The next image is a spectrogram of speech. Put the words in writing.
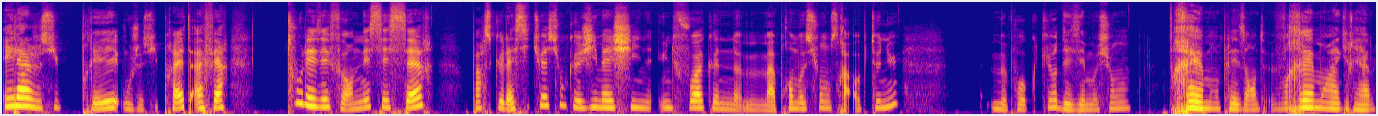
Et là, je suis prêt ou je suis prête à faire tous les efforts nécessaires parce que la situation que j'imagine une fois que ma promotion sera obtenue me procure des émotions vraiment plaisante, vraiment agréable.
